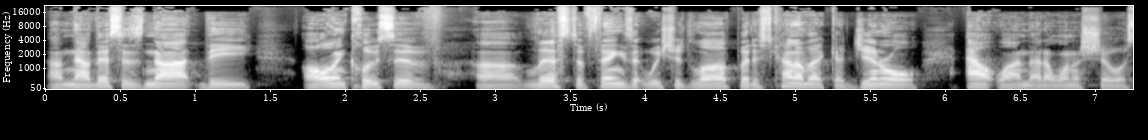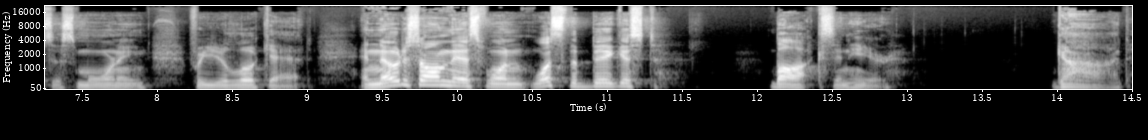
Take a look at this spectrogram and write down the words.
Um, now, this is not the all inclusive uh, list of things that we should love, but it's kind of like a general outline that I want to show us this morning for you to look at. And notice on this one, what's the biggest box in here? God,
